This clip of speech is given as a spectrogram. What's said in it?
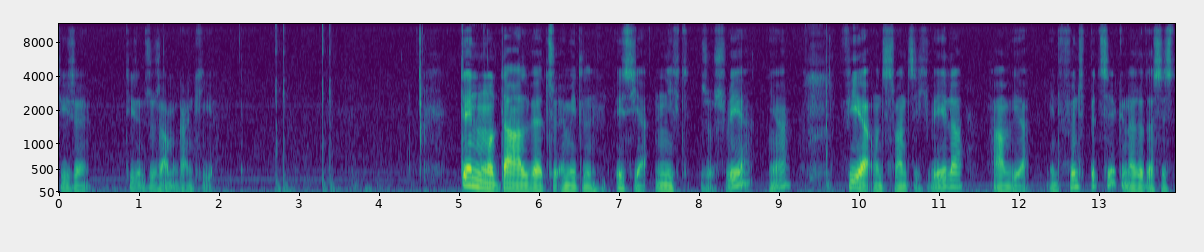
diese, diesem Zusammenhang hier. Den Modalwert zu ermitteln ist ja nicht so schwer. Ja. 24 Wähler haben wir in 5 Bezirken, also das ist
